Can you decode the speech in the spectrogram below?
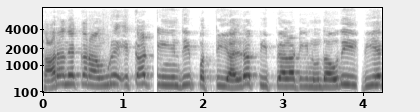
ਸਾਰਿਆਂ ਦੇ ਘਰਾਂ ਮੂਰੇ ਇੱਕ ਆ ਟੀਨ ਦੀ ਪੱਤੀ ਆ, ਜਿਹੜਾ ਪੀਪੇ ਵਾਲਾ ਟੀਨ ਹੁੰਦਾ ਉਹਦੀ, ਵੀ ਇਹ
